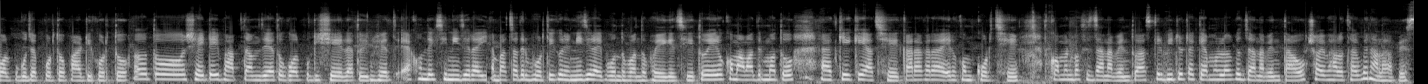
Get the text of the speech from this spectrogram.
গল্প গুজব করতো পার্টি করতো। তো সেইটাই ভাবতাম যে এত গল্প কিসের, এত এখন দেখছি নিজেরাই, বাচ্চাদের ভর্তি করে নিজেরাই বন্ধু বান্ধব হয়ে গেছি। তো এরকম আমাদের মতো কে কে আছে, কারা কারা এরকম করছে কমেন্ট বক্সে জানাবেন। তো আজকের ভিডিওটা কেমন লাগল জানাবেন, তাও সবাই ভালো থাকবেন, আল্লাহ হাফেজ।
